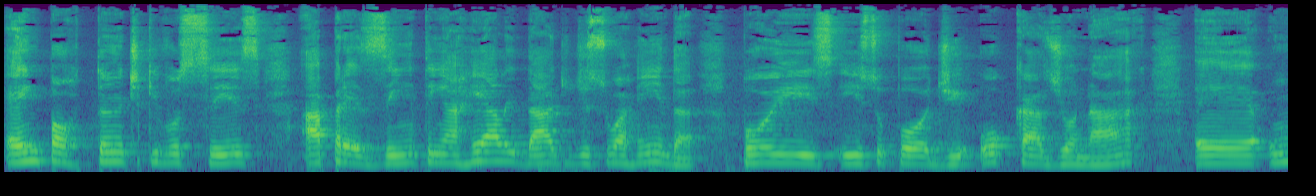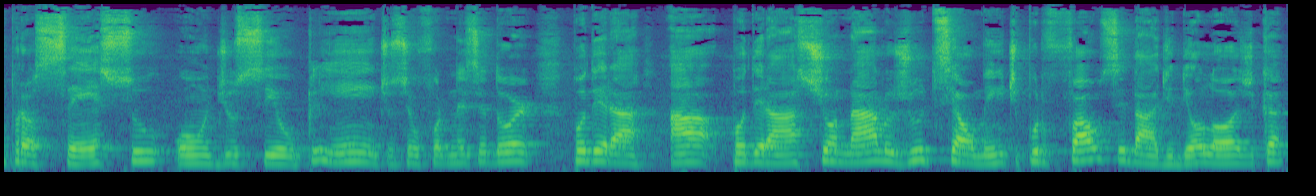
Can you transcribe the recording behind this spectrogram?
é importante que vocês apresentem a realidade de sua renda, pois isso pode ocasionar é, um processo onde o seu cliente, o seu fornecedor, poderá, poderá acioná-lo judicialmente por falsidade ideológica,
